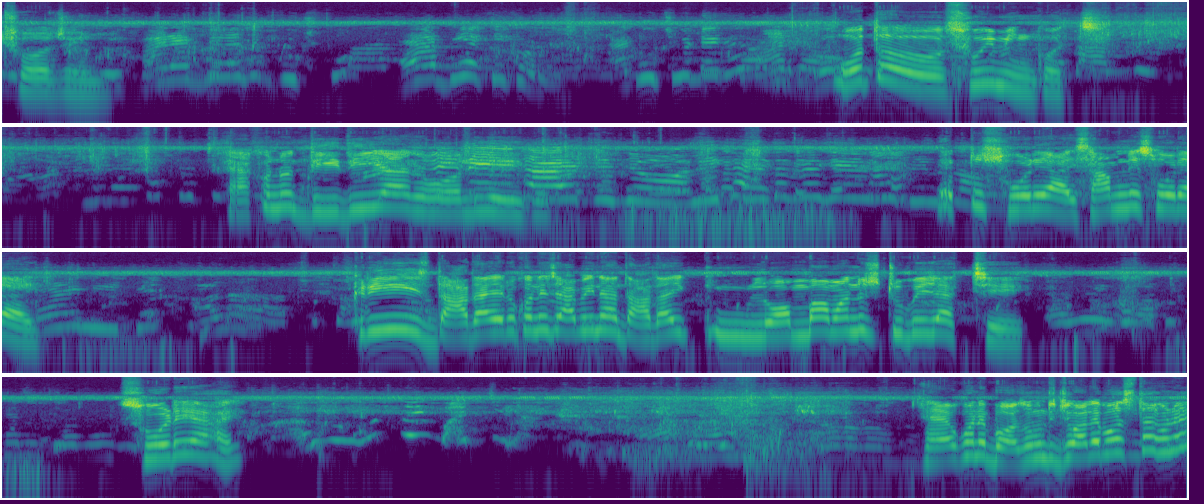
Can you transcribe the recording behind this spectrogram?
ছজন। ও তো সুইমিং করছে। এখনও দিদি আর অলি এই একটু সরে আয়, সামনে সরে আয়। ক্রিস দাদা এর ওখানে যাবি না? দাদাই লম্বা মানুষ ডুবে যাচ্ছে। সরে আয়। হ্যাঁ ওখানে বস ওখানে জলে বসতে ওখানে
